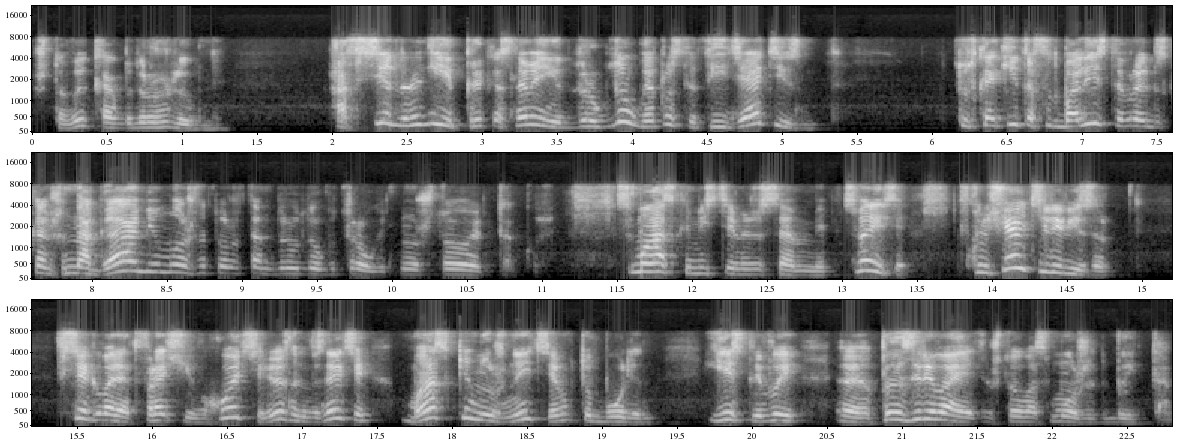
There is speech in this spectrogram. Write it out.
что вы как бы дружелюбны. А все другие прикосновения друг к другу, это просто это идиотизм. Тут какие-то футболисты вроде бы скажут, что ногами можно тоже там друг друга трогать. Ну, что это такое? С масками, с теми же самыми. Смотрите, включаю телевизор – все говорят, врачи выходят серьезно, вы знаете, маски нужны тем, кто болен. Если вы э, подозреваете, что у вас может быть там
